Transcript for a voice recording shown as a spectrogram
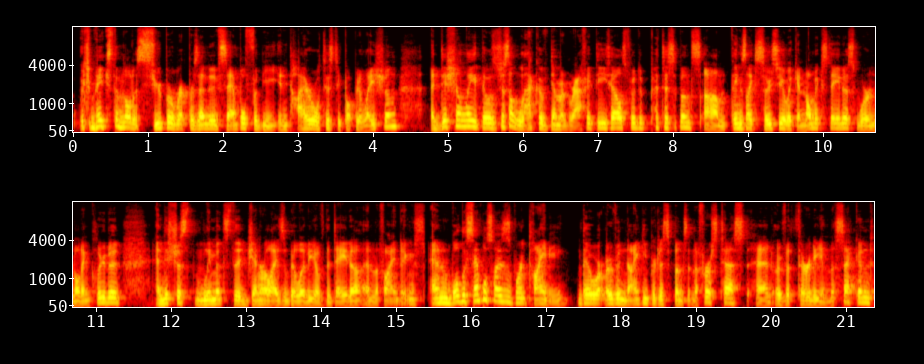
which makes them not a super representative sample for the entire autistic population. Additionally, there was just a lack of demographic details for the participants. Um, things like socioeconomic status were not included, and this just limits the generalizability of the data and the findings. And while the sample sizes weren't tiny, there were over 90 participants in the first test and over 30 in the second,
